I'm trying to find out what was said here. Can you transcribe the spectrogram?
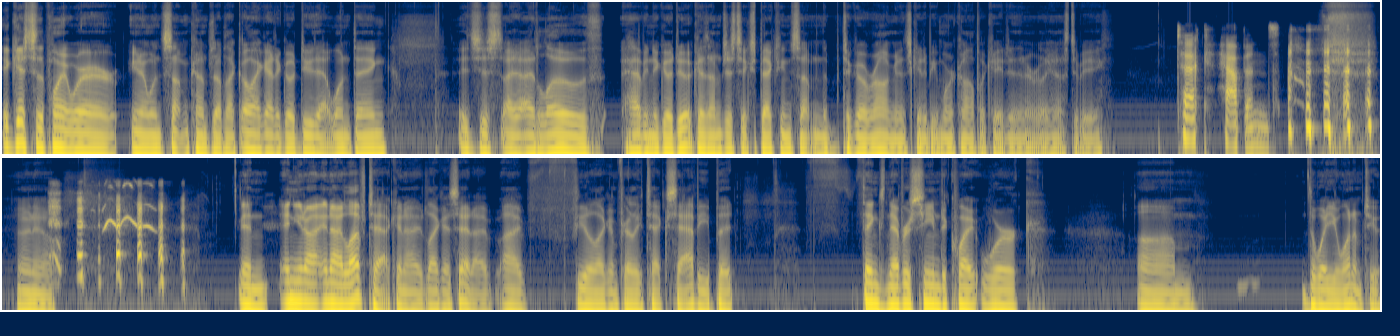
it gets to the point where you know when something comes up like oh i got to go do that one thing it's just i, I loathe having to go do it because i'm just expecting something to, to go wrong and it's going to be more complicated than it really has to be tech happens i know and and you know and I love tech and I like I said I I feel like I'm fairly tech savvy but things never seem to quite work um the way you want them to.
